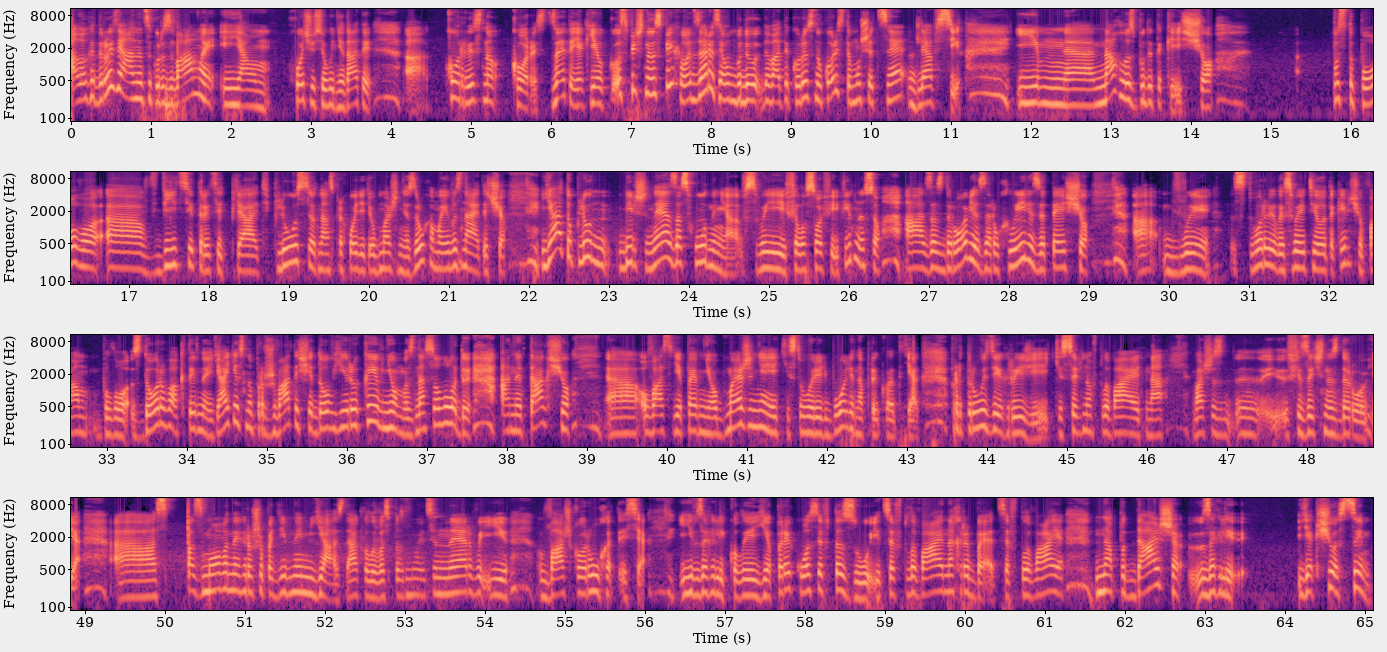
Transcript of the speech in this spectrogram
Алло, друзі, Анна Цикур з вами, і я вам хочу сьогодні дати корисну користь. Знаєте, як є успішний успіх, от зараз я вам буду давати корисну користь, тому що це для всіх. І е, наголос буде такий, що. Поступово е, в віці 35 плюс у нас приходять обмеження з рухами, і ви знаєте, що я топлю більше не за схуднення в своїй філософії фітнесу, а за здоров'я, за рухливість, за те, що ви створили своє тіло таким, щоб вам було здорово, активно і якісно проживати ще довгі роки в ньому з насолодою, а не так, що е, у вас є певні обмеження, які створюють болі, наприклад, як протрузії, грижі, які сильно впливають на ваше е, фізичне здоров'я. А, Спазмований грошоподібний м'яз, да, коли у вас спазмуються нерви і важко рухатися. І, взагалі, коли є перекоси в тазу, і це впливає на хребет, це впливає на подальше. Взагалі, якщо з цим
